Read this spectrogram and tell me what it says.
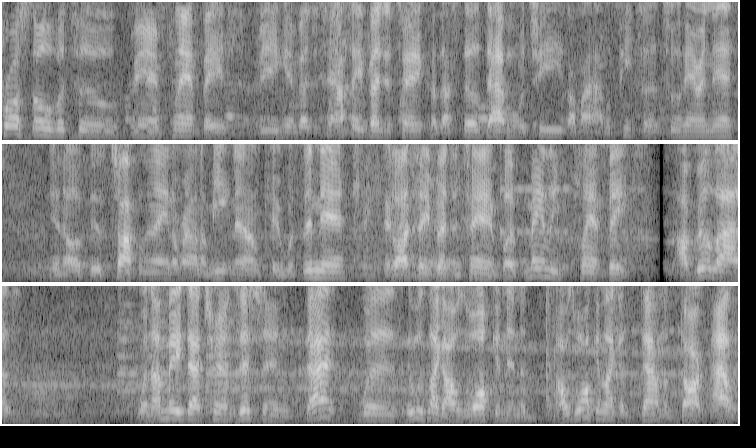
crossed over to being plant-based, vegan, vegetarian. I say vegetarian because I still dabble with cheese. I might have a pizza or two here and there. You know, if there's chocolate ain't around, I'm eating it. I don't care what's in there. So I say vegetarian, but mainly plant-based. I realized when I made that transition, that was it was like I was walking in the I was walking like a down a dark alley.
